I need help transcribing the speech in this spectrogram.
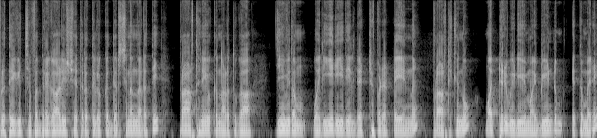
പ്രത്യേകിച്ച് ഭദ്രകാളി ക്ഷേത്രത്തിലൊക്കെ ദർശനം നടത്തി പ്രാർത്ഥനയൊക്കെ നടത്തുക. ജീവിതം വലിയ രീതിയിൽ രക്ഷപ്പെടട്ടെ എന്ന് പ്രാർത്ഥിക്കുന്നു. മറ്റൊരു വീഡിയോയുമായി വീണ്ടും എത്തും വരെ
